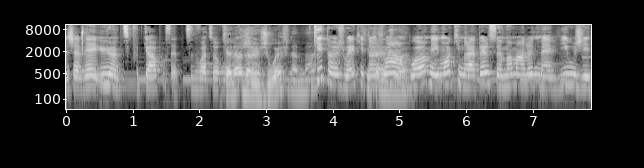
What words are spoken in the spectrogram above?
j'avais eu un petit coup de cœur pour cette petite voiture Qui a l'air d'un jouet finalement? Qui est un jouet, qui est, un, jouet, en bois, mais moi qui me rappelle ce moment-là de ma vie où j'ai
